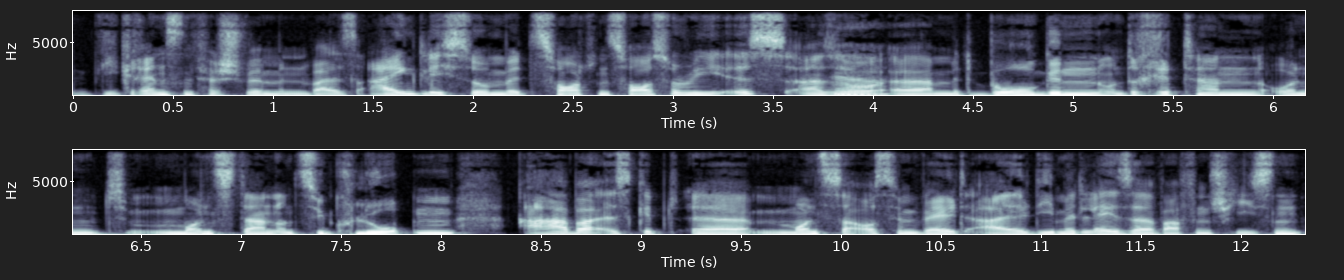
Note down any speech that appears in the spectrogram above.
die Grenzen verschwimmen, weil es eigentlich so mit Sword and Sorcery ist, also Ja. äh, mit Burgen und Rittern und Monstern und Zyklopen, aber es gibt äh, Monster aus dem Weltall, die mit Laserwaffen schießen.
